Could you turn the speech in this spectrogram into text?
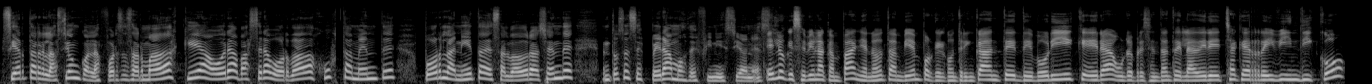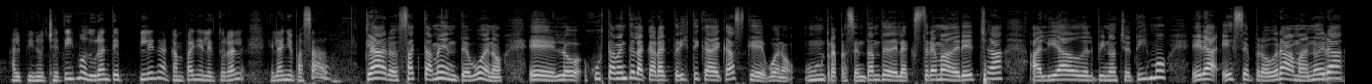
cierta relación con las Fuerzas Armadas que ahora va a ser abordada justamente por la nieta de Salvador Allende. Entonces esperamos definiciones. Es lo que se vio en la campaña, ¿no? También porque el contrincante de Boric era un representante de la derecha que reivindicó al pinochetismo durante plena campaña electoral el año pasado. Claro, exactamente. Bueno, eh, justamente la característica de Kass, que bueno, un representante de la extrema derecha, aliado del pinochetismo, era ese programa, no era,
